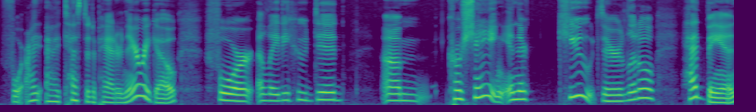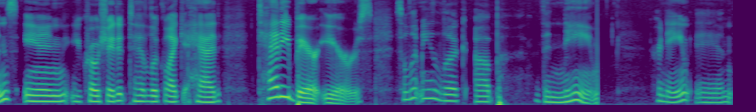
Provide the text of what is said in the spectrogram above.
for I, I tested a pattern. There we go for a lady who did um, crocheting, and they're cute. They're little headbands and you crocheted it to look like it had teddy bear ears. So let me look up the name. Her name in,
